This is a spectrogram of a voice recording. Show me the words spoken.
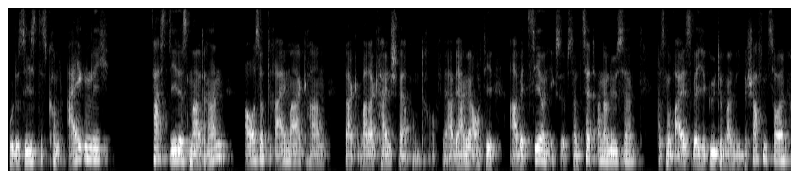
wo du siehst, es kommt eigentlich fast jedes Mal dran, außer dreimal kam da war da kein Schwerpunkt drauf. Ja, wir haben ja auch die ABC und XYZ-Analyse, dass man weiß, welche Güter man wie beschaffen soll,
